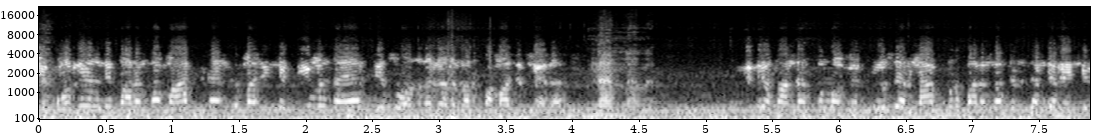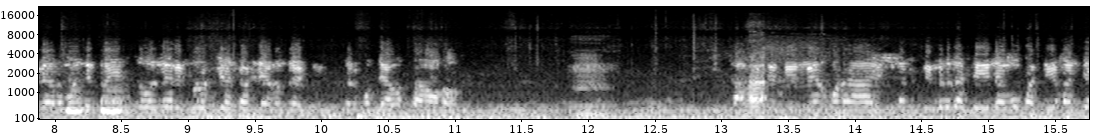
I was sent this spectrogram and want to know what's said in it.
ఈ గొర్రెల్ని బలంగా మార్చడానికి మరిన్ని టీములు తయారు చేసి వదలగలగాలి సమాజం మీద. ఇదే సందర్భంలో మీరు చూసారు నాకు కూడా బలంగా తెలుసంటే రెండు వేల మంది క్రైస్తవుల్ని రిక్రూట్ చేశాడు జగన్ రెడ్డి తిరుపతి దేవస్థానంలో. కాబట్టి దీని మీద కూడా ఇష్టం సింగిల్గా చేయలేము బట్ ఏమంటే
